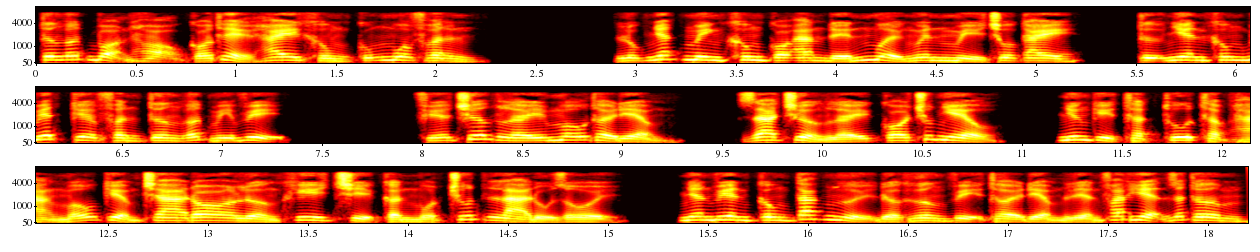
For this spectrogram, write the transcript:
tương ớt bọn họ có thể hay không cũng mua phân. Lục Nhất Minh không có ăn đến 10 nguyên mì chua cay, tự nhiên không biết kia phân tương ớt mỹ vị. Phía trước lấy mẫu thời điểm, gia trưởng lấy có chút nhiều, nhưng kỳ thật thu thập hàng mẫu kiểm tra đo lường khi chỉ cần một chút là đủ rồi. Nhân viên công tác ngửi được hương vị thời điểm liền phát hiện rất thơm,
